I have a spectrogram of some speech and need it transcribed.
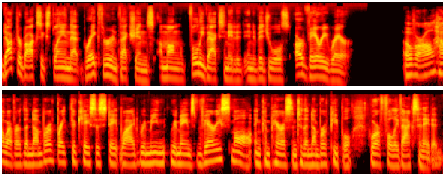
Dr. Box explained that breakthrough infections among fully vaccinated individuals are very rare. Overall, however, the number of breakthrough cases statewide remain, remains very small in comparison to the number of people who are fully vaccinated.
